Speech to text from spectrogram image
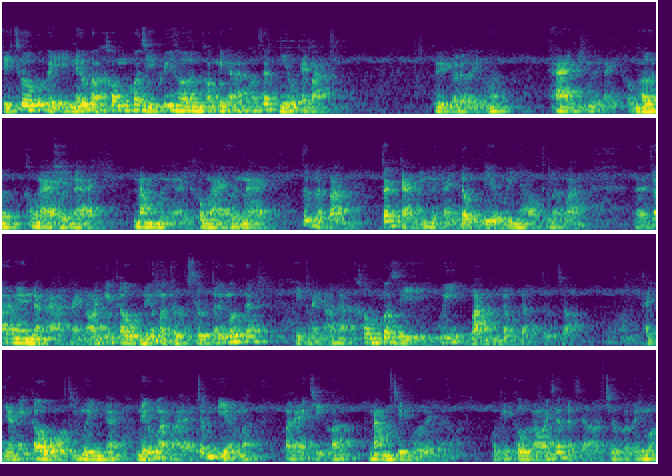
Thì thưa quý vị, nếu mà không có gì quý hơn, có nghĩa là có rất nhiều cái bằng. Quý vị có đời hiểu không? Hai cái người này không hơn, không ai hơn ai. Năm người này không ai hơn ai. Tức là bằng. Tất cả những người này đồng điểm với nhau, tức là bằng. Đấy, cho nên rằng là phải nói cái câu nếu mà thực sự tới mức đó thì phải nói là không có gì quý bằng độc lập tự do. Thành ra cái câu Hồ Chí Minh đấy nếu mà gọi là chấm điểm á, có lẽ chỉ có 5 trên 10 thôi. Một cái câu nói rất là dở chưa có tới mức.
